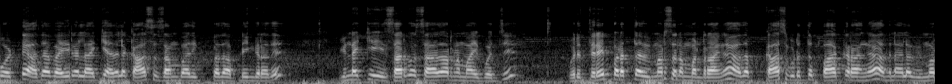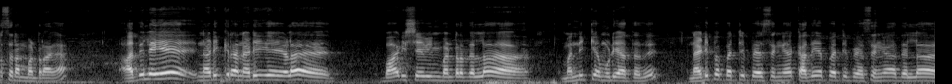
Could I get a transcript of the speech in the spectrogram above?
போட்டு அதை வைரலாக்கி அதில் காசு சம்பாதிப்பது அப்படிங்கிறது இன்றைக்கி சர்வசாதாரணமாகி போச்சு. ஒரு திரைப்படத்தை விமர்சனம் பண்ணுறாங்க அதை காசு கொடுத்து பார்க்குறாங்க அதனால் விமர்சனம் பண்ணுறாங்க அதிலேயே நடிக்கிற நடிகைகளை பாடி ஷேவிங் பண்ணுறதெல்லாம் மன்னிக்க முடியாதது. நடிப்பை பற்றி பேசுங்க கதையை பற்றி பேசுங்க அதெல்லாம்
